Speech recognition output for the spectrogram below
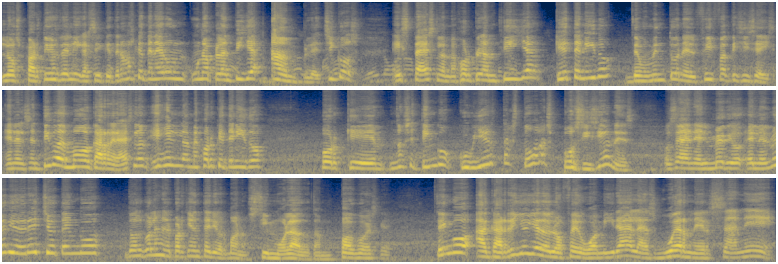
los partidos de liga, así que tenemos que tener una plantilla amplia. Chicos, esta es la mejor plantilla que he tenido de momento en el FIFA 16. En el sentido de modo carrera, es la, es la mejor que he tenido porque, no sé, tengo cubiertas todas las posiciones. O sea, en el medio en el medio derecho tengo dos goles en el partido anterior. Bueno, simulado, tampoco es que... Tengo a Carrillo y a Delofeu, a Miralas, Werner, Sané,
